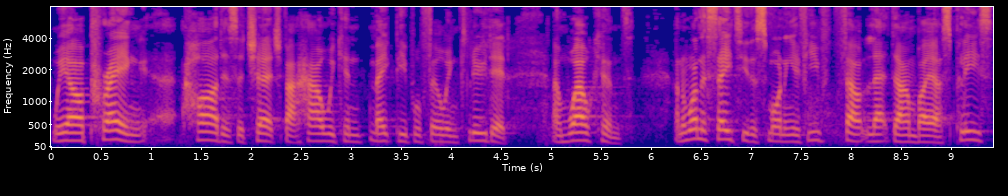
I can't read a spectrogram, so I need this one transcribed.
We are praying hard as a church about how we can make people feel included and welcomed. And I want to say to you this morning if you've felt let down by us, please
